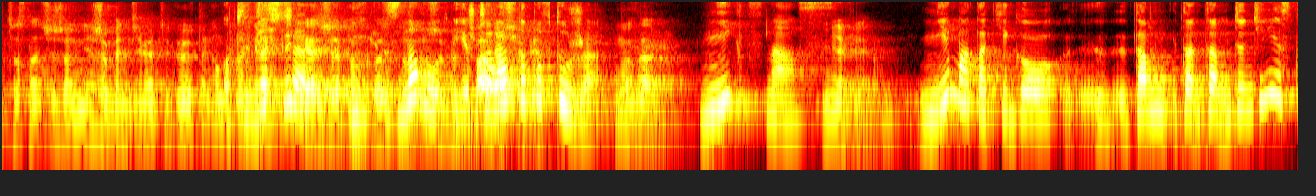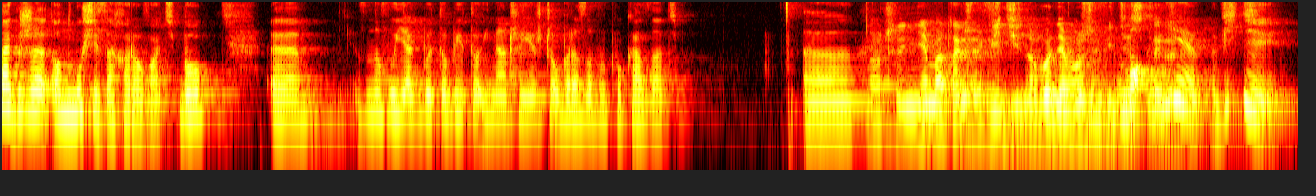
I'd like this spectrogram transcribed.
to znaczy, że nie, że będziemy, tylko taką Oczywiście. że po prostu, Znowu, jeszcze raz to siebie. powtórzę. No tak, Nikt z nas nie wiem. nie ma takiego, y, tam, tam, tam, to nie jest tak, że on musi zachorować, bo y, znowu jakby tobie to inaczej jeszcze obrazowo pokazać. No, czyli nie ma tak, że widzi, no bo nie może widzieć mo, tego. nie, widzi,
